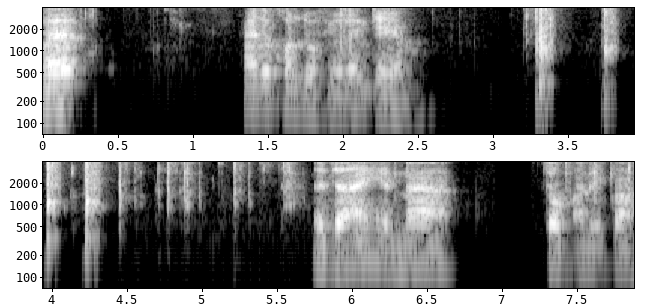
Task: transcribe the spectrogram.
เฮ้ยให้ทุกคนดูฟิลเล่นเกม เดี๋ยวจะให้เห็นหน้า จบอันนี้ก่อน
